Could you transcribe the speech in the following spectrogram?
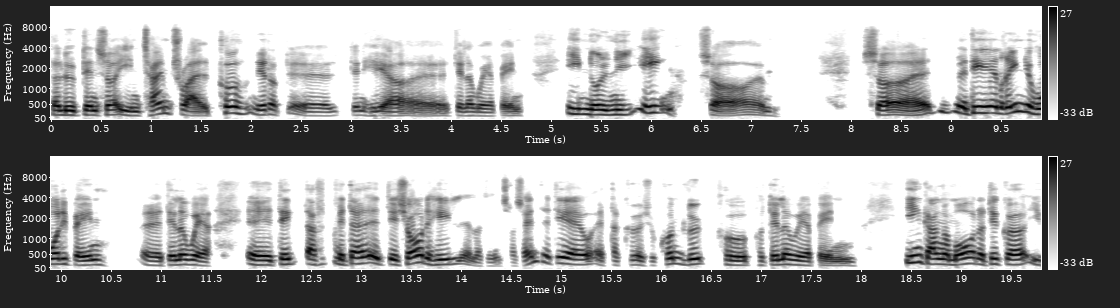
der løb den så i en time trial på netop øh, den her øh, Delaware-bane. 1.09.1, så, øh, så øh, men det er en rimelig hurtig bane, øh, Delaware. Øh, det, der, men der, det sjove det hele, eller det interessante, det er jo, at der køres jo kun løb på, på Delaware-banen en gang om året, og det gør i,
